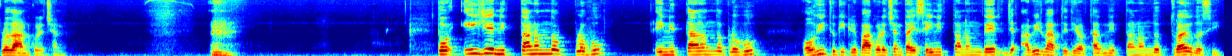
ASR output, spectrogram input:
প্রদান করেছেন। তো এই যে নিত্যানন্দ প্রভু, এই নিত্যানন্দ প্রভু অহিতুকে কৃপা করেছেন, তাই সেই নিত্যানন্দের যে আবির্ভাব তিথি, অর্থাৎ নিত্যানন্দ ত্রয়োদশী,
